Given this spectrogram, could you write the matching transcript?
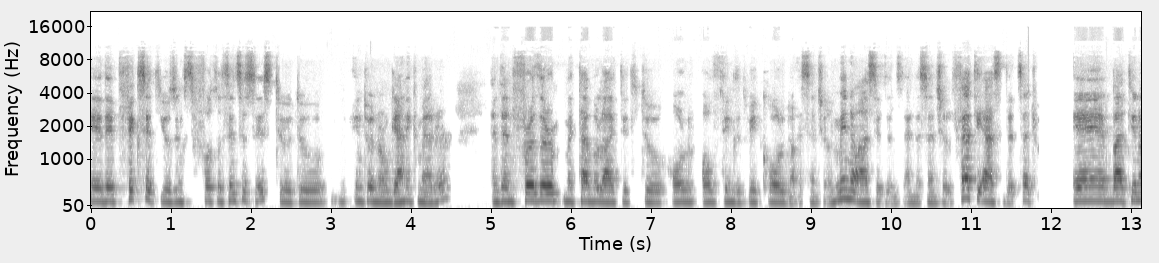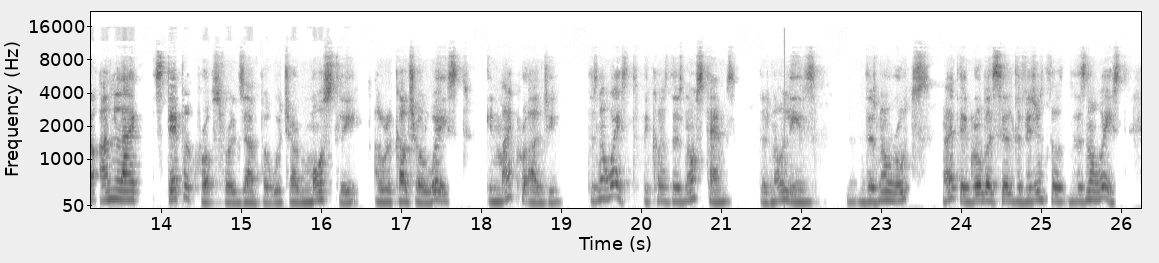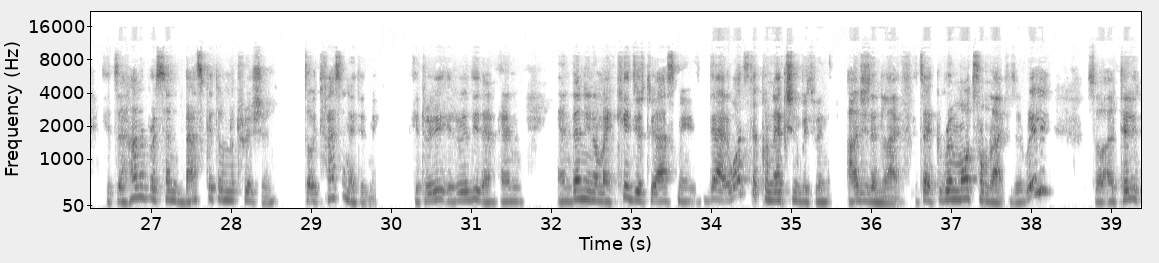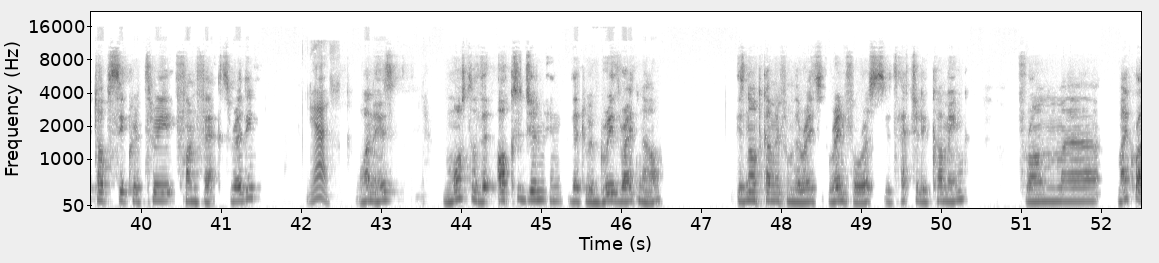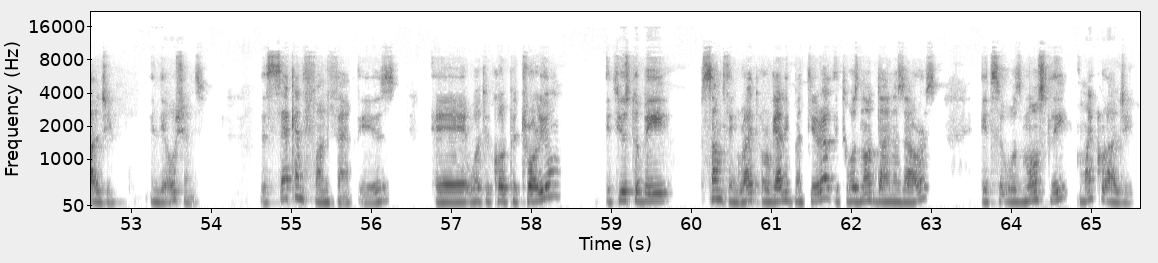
uh, they fix it using photosynthesis to, to into an organic matter and then further metabolite it to all, all things that we call you know, essential amino acids and, and essential fatty acids, etc. Uh, but you know, unlike staple crops, for example, which are mostly agricultural waste, in microalgae, there's no waste because there's no stems, there's no leaves, there's no roots, right? They grow by cell division, so there's no waste. It's a hundred percent basket of nutrition so it fascinated me. It really, it really did. And and then you know, my kids used to ask me, Dad, what's the connection between algae and life? It's like remote from life. Is it really? So I'll tell you top secret three fun facts. Ready? Yes. One is most of the oxygen in, that we breathe right now is not coming from the rainforests. It's actually coming from uh, microalgae in the oceans. The second fun fact is uh, what we call petroleum. It used to be something, right? Organic material. It was not dinosaurs. It was mostly microalgae.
